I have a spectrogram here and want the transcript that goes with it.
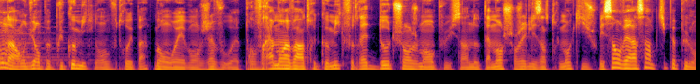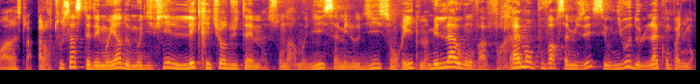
On a rendu un peu plus comique, non Vous trouvez pas? Bon, ouais, bon, j'avoue, pour vraiment avoir un truc comique, faudrait d'autres changements en plus, hein, notamment changer les instruments qui jouent. Mais ça, on verra ça un petit peu plus loin, reste là. Alors tout ça, c'était des moyens de modifier l'écriture du thème, son harmonie, sa mélodie, son rythme. Mais là où on va vraiment pouvoir s'amuser, c'est au niveau de l'accompagnement.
